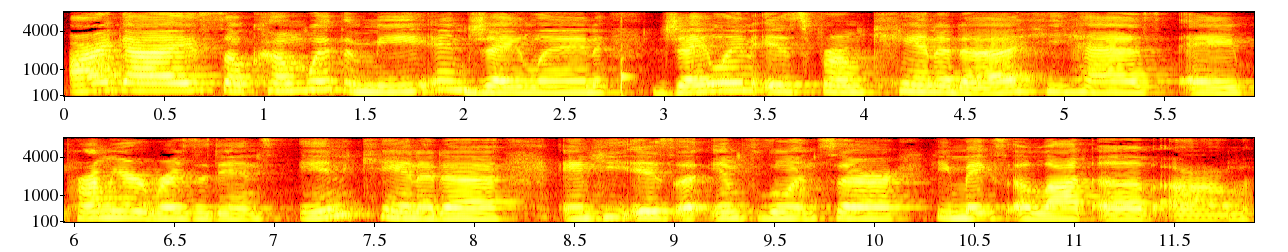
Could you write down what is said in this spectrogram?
All right, guys, so come with me and Jalen. Jalen is from Canada. He has a primary residence in Canada, and he is an influencer. He makes a lot of um,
